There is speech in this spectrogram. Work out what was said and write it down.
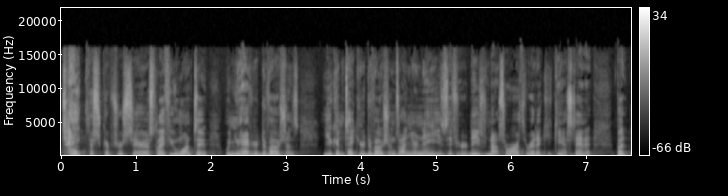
take the Scriptures seriously. If you want to, when you have your devotions, you can take your devotions on your knees. If your knees are not so arthritic, you can't stand it. But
